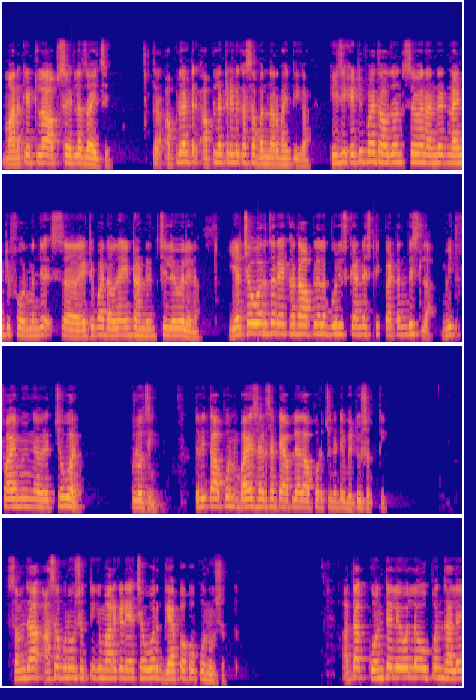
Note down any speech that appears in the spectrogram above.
मार्केटला अपसाईडला जायचे तर आपला आपला ट्रेड कसा बनणार माहिती का? ही जी eighty five thousand seven hundred ninety four म्हणजे एटी फाय थाउजंड एट हंड्रेडची लेवल आहे ना याच्यावर जर एखादा आपल्याला बुलिश कॅन्डलस्टिक पॅटर्न दिसला विथ फाय मुव्हिंग एव्हरेजच्या वर क्लोजिंग तर इथं आपण बाय साईडसाठी आपल्याला ऑपॉर्च्युनिटी भेटू शकते. समजा असं पण होऊ शकते की मार्केट याच्यावर गॅप अप ओपन होऊ शकतं. आता कोणत्या लेवलला ओपन झालंय?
